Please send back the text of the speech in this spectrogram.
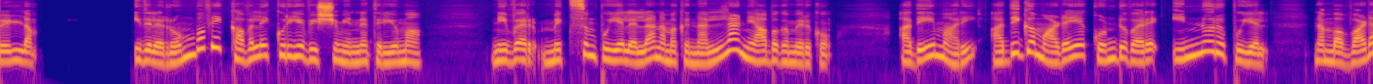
வெள்ளம். இதுல ரொம்பவே கவலைக்குரிய விஷயம் என்ன தெரியுமா? நிவர் மிக்சம் புயல் எல்லாம் நமக்கு நல்லா ஞாபகம் இருக்கும். அதே மாதிரி அதிக மழைய கொண்டு வர இன்னொரு புயல் நம்ம வட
